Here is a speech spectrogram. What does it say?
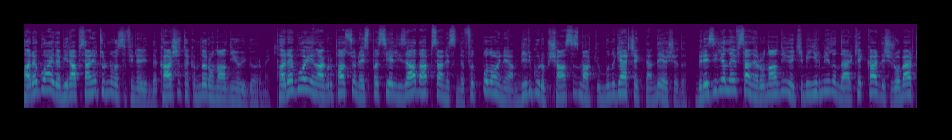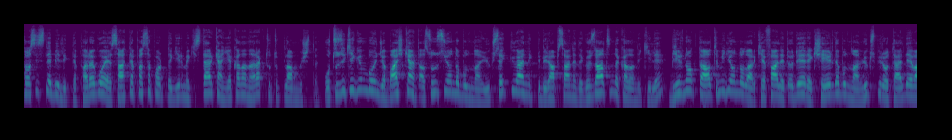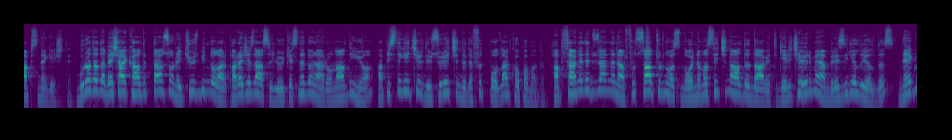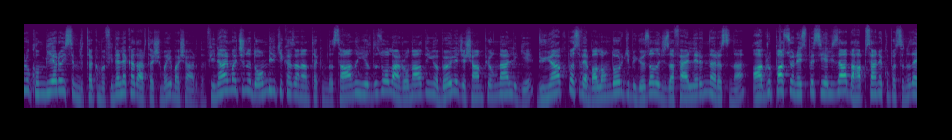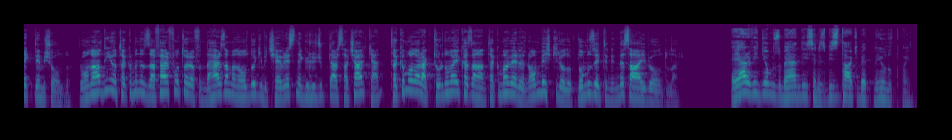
Paraguay'da bir hapishane turnuvası finalinde karşı takımda Ronaldinho'yu görmek. Paraguay'ın Agrupación Especializada hapishanesinde futbol oynayan bir grup şanssız mahkum bunu gerçekten de yaşadı. Brezilyalı efsane Ronaldinho 2020 yılında erkek kardeşi Roberto Assis ile birlikte Paraguay'a sahte pasaportla girmek isterken yakalanarak tutuklanmıştı. 32 gün boyunca başkent Asunción'da bulunan yüksek güvenlikli bir hapishanede gözaltında kalan ikili 1.6 milyon dolar kefalet ödeyerek şehirde bulunan lüks bir otelde ev hapsine geçti. Burada da 5 ay kaldıktan sonra 200 bin dolar para cezasıyla ülkesine dönen Ronaldinho hapiste geçirdiği süre içinde de futboldan kopamadı. Hapishanede düzenlenen futsal turnuvasında oynaması için aldığı daveti geri çevirmeyen Brezilyalı yıldız Negro Cumbiero isimli takımı finale kadar taşımayı başardı. Final maçını da 11-2 kazanan takımda sahanın yıldızı olan Ronaldinho böylece Şampiyonlar Ligi, Dünya Kupası ve Ballon d'Or gibi göz alıcı zaferlerinin arasına Agrupación Especializada hapishane kupasını da eklemiş oldu. Ronaldinho takımının zafer fotoğrafında her zaman olduğu gibi çevresine gülücükler saçarken takım olarak turnuvayı kazanan takıma verilen 15 kiloluk domuz etinin de sahibi oldular. Eğer videomuzu beğendiyseniz bizi takip etmeyi unutmayın.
